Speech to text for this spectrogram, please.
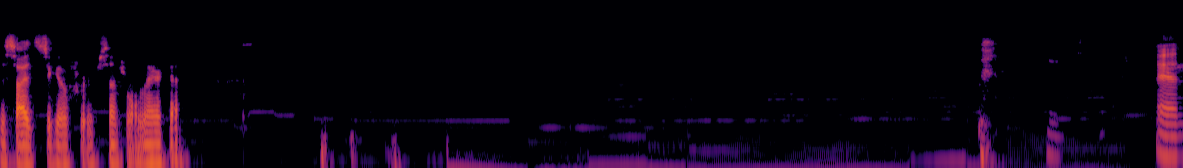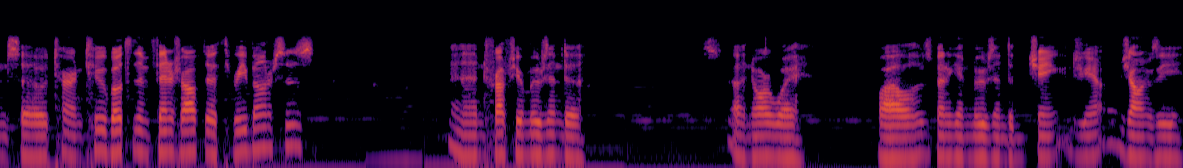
decides to go for Central America. And so turn two, both of them finish off their three bonuses, and Hroptatyr moves into uh, Norway, while Szeweningen moves into Jing- Jiang- Jiangxi.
